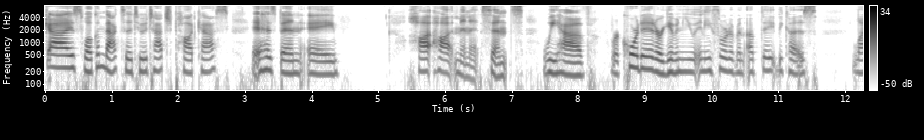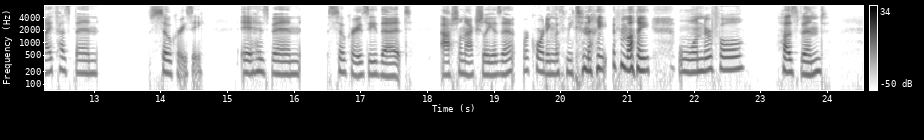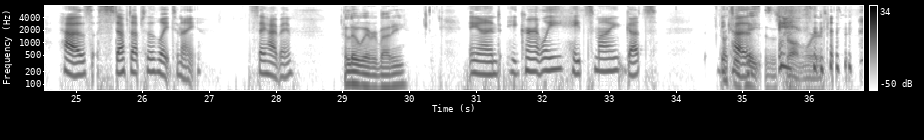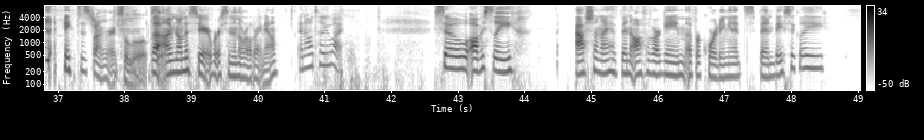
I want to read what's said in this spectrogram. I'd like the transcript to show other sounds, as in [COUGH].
guys, welcome back to the Two Attached podcast. It has been a hot, hot minute since we have recorded or given you any sort of an update because life has been so crazy. It has been so crazy that Ashlyn actually isn't recording with me [LAUGHS] tonight. My wonderful husband has stepped up to the plate tonight. Say hi, babe. Hello, everybody. And he currently hates my guts I would say because hate is a strong [LAUGHS] word. hates a strong word. It's a little upset. But I'm not a spirit person in the world right now. And I'll tell you why. So, obviously, Ashley and I have been off of our game of recording, and it's been basically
